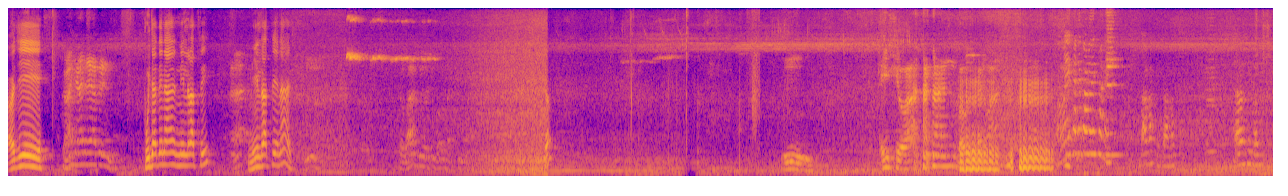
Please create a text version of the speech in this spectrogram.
বাবাজি कहाँ जा रहे हैं अभी पूजा देना है नीलरात्रि हाँ? नीलरात्रि है ना आज E. Ixi lá. Mamãe, cadê Vamos, vamos. Cadê? vamos. aqui, vamos. aqui. vamos. aqui, baba aqui.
